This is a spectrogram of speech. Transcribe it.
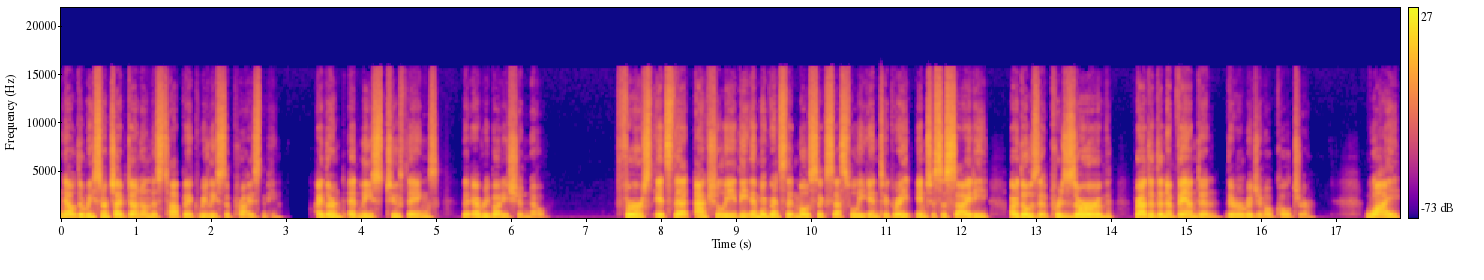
Now, the research I've done on this topic really surprised me. I learned at least two things that everybody should know. First, it's that actually the immigrants that most successfully integrate into society are those that preserve rather than abandon their mm-hmm. original culture. Why?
